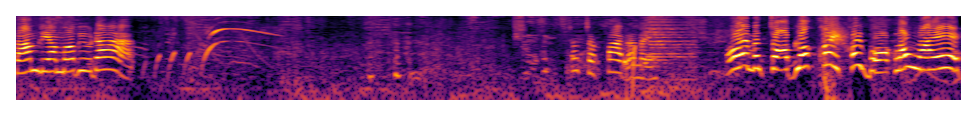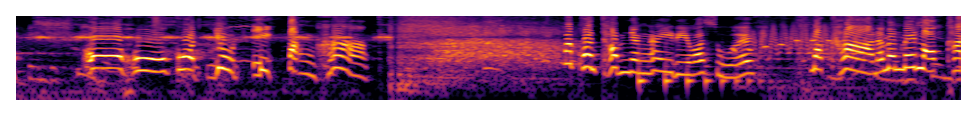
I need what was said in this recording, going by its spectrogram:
สามเหลี่ยมเมอร์บิวด้าเจ้าจะฟาดอะไรโอ้ยมันจอบล็อกค่อยค่อยบอกแล้วไง โอ้โหกดหยุดอีกตั้งหากมันควรทำยังไงดีวะสวย มาขานะมันไม่ล็อกใคร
